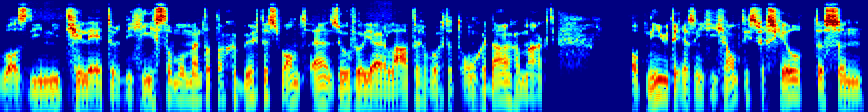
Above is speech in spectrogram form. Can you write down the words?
Was die niet geleid door de geest op het moment dat dat gebeurd is? Want hè, zoveel jaar later wordt het ongedaan gemaakt. Opnieuw, er is een gigantisch verschil tussen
